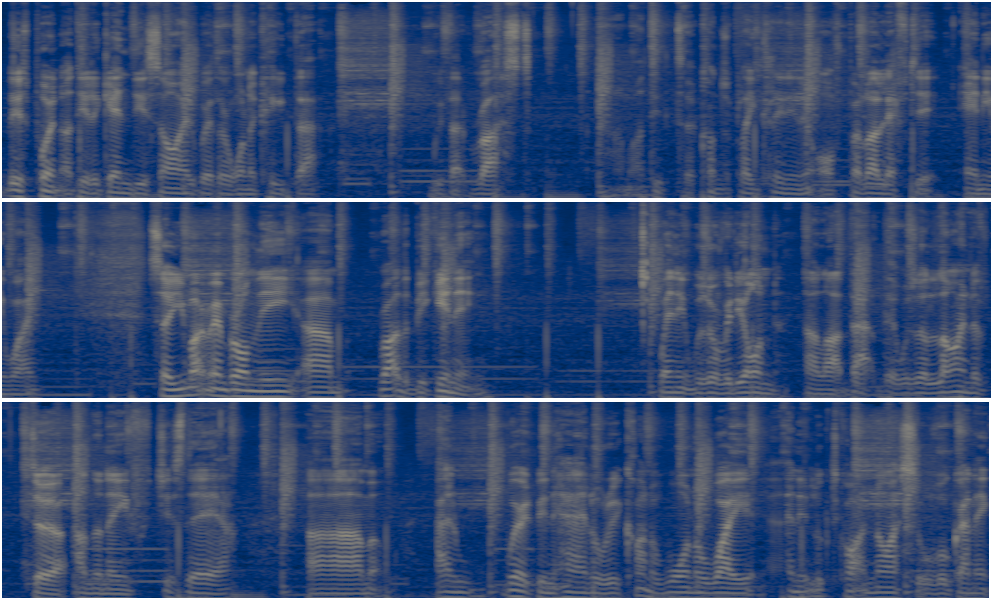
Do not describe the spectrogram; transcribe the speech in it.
At this point I did again decide whether I want to keep that with that rust. Um, I did uh, contemplate cleaning it off but I left it anyway. So you might remember on the um, right at the beginning when it was already on uh, like that there was a line of dirt underneath just there um, and where it'd been handled it kind of worn away and it looked quite a nice sort of organic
